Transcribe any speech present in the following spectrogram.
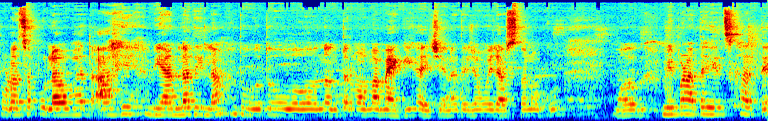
थोडासा पुलाव भात आहे. विहानला दिला. तो तो नंतर मम्मा मॅगी खायची आहे ना त्याच्यामुळे जास्त नको. मग मी पण आता हेच खाते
